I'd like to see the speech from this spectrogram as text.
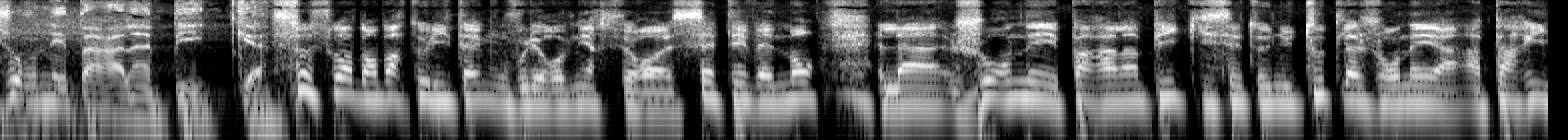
journée paralympique. Ce soir dans Bartoli Time, on voulait revenir sur euh, cet événement, la journée paralympique qui s'est tenue toute la journée à, Paris,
